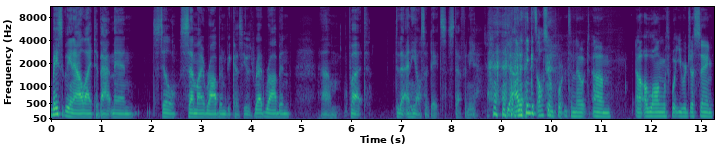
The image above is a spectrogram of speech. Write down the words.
basically an ally to Batman, still semi Robin because he was Red Robin. Um, but to that, and he also dates Stephanie. yeah, and I think it's also important to note, um, uh, along with what you were just saying,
